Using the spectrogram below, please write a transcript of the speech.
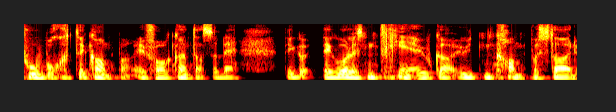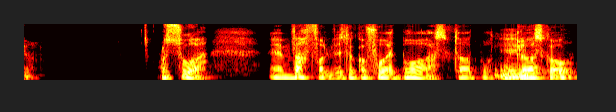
to bortekamper i forkant. altså Det, det, går, det går liksom tre uker uten kamp på stadion. Og så, eh, i hvert fall hvis dere får et bra resultat bort mot Mm. Glasgow,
